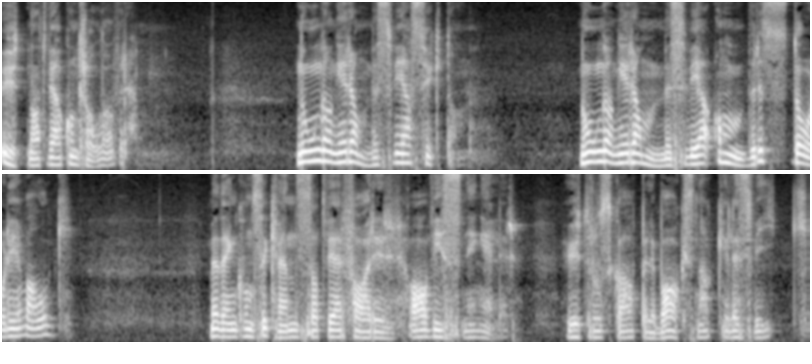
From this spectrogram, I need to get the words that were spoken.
uten at vi har kontroll over det. Noen ganger rammes vi av sykdom. Noen ganger rammes vi av andres dårlige valg. Med den konsekvens at vi erfarer avvisning eller utroskap eller baksnakk eller svik.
